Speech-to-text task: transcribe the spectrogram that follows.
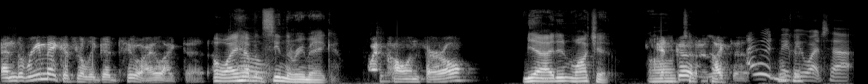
And the remake is really good too. I liked it. Oh, I Oh. haven't seen the remake. With Colin Farrell. Yeah, I didn't watch it. Oh, It's good. I it out. liked it. I would maybe Okay. watch that.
